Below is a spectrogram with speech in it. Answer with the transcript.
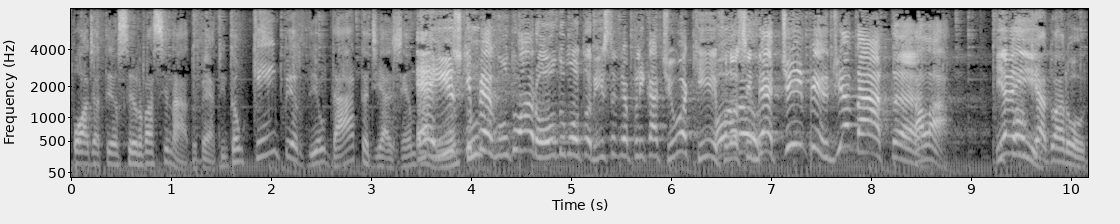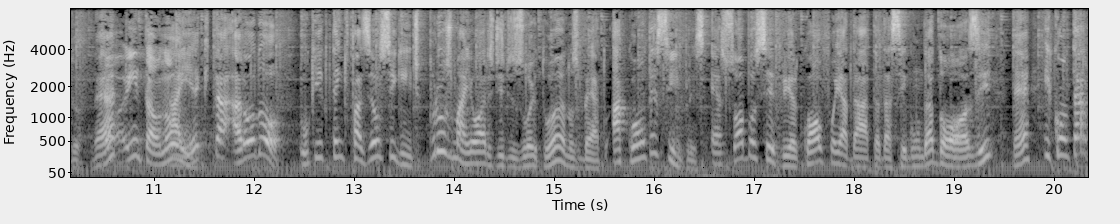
pode até ser vacinado, Beto. Então, quem perdeu data de agendamento... É isso que pergunta o Haroldo, motorista de aplicativo aqui. Falou assim. Betinho, perdi a data. Tá lá. E Qual aí? que é a do Haroldo, né? Então, não- Aí é que tá. Haroldo, o que tem que fazer é o seguinte: pros maiores de 18 anos, Beto, a conta é simples. É só você ver qual foi a data da segunda dose, né? E contar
